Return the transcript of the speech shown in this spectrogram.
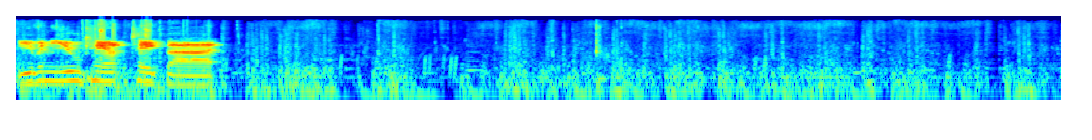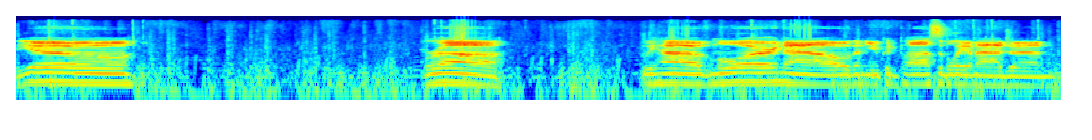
Even you can't take that. You... Bruh. We have more now than you could possibly imagine.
